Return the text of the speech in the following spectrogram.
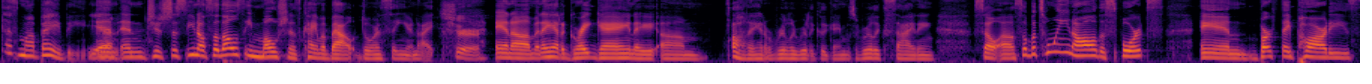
that's my baby. Yeah. And and just just you know, so those emotions came about during senior night. Sure. And um and they had a great game. They um Oh, they had a really, really good game. It was really exciting. So, uh, so between all the sports and birthday parties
